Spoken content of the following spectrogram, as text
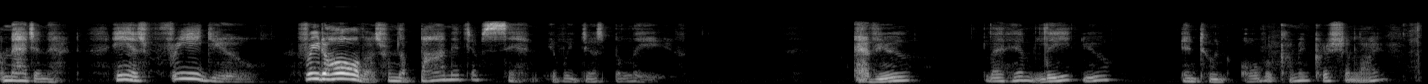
Imagine that. He has freed you, freed all of us from the bondage of sin if we just believe. Have you let Him lead you into an overcoming Christian life?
